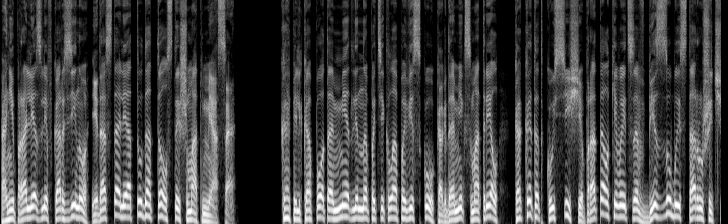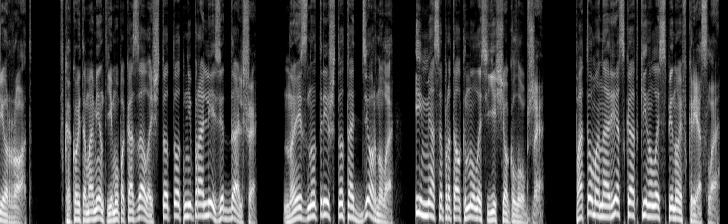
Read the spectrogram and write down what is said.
Они пролезли в корзину и достали оттуда толстый шмат мяса. Капелька пота медленно потекла по виску, когда Мик смотрел, как этот кусище проталкивается в беззубый старушечий рот. В какой-то момент ему показалось, что тот не пролезет дальше. Но изнутри что-то дернуло — и мясо протолкнулось еще глубже. Потом она резко откинулась спиной в кресло.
